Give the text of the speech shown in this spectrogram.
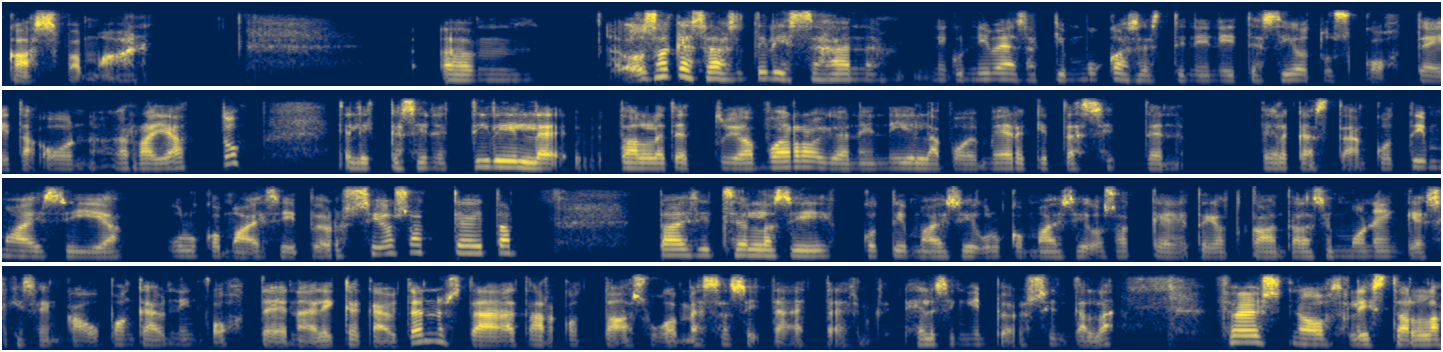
kasvamaan. Osakesäästötilissähän niin kuin nimensäkin mukaisesti niin niitä sijoituskohteita on rajattu, eli sinne tilille talletettuja varoja, niin niillä voi merkitä sitten pelkästään kotimaisia ja ulkomaisia pörssiosakkeita, tai sitten sellaisia kotimaisia ulkomaisia osakkeita, jotka on tällaisen monenkeskisen kaupankäynnin kohteena. Eli käytännössä tämä tarkoittaa Suomessa sitä, että esimerkiksi Helsingin pörssin tällä First North-listalla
